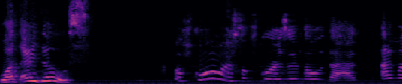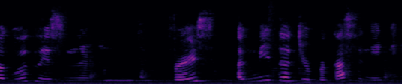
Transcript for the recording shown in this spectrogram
What are those? Of course, of course, I know that. I'm a good listener. First, admit that you're procrastinating.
